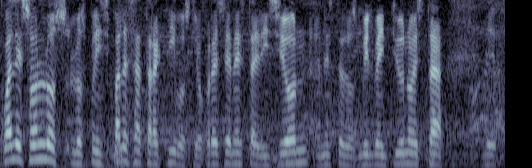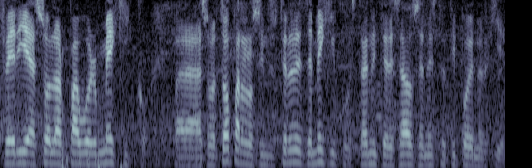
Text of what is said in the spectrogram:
¿Cuáles son los, los, principales atractivos que ofrecen esta edición, en este 2021, esta eh, Feria Solar Power México, para, sobre todo para los industriales de México que están interesados en este tipo de energía?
